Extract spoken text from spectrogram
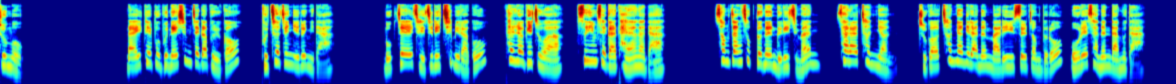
주목. 나이테 부분에 심재가 붉어 붙여진 이름이다. 목재의 재질이 치밀하고 탄력이 좋아 쓰임새가 다양하다. 성장 속도는 느리지만 살아 천년, 죽어 천년이라는 말이 있을 정도로 오래 사는 나무다.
